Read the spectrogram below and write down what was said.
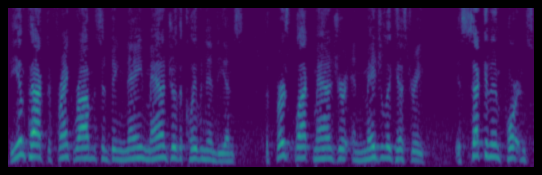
The impact of Frank Robinson being named manager of the Cleveland Indians, the first black manager in Major League history, is second in importance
